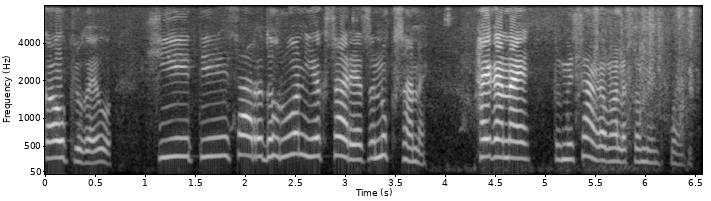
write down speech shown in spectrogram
का उपयोग आहे हो? ही ती सारं धरून एक साऱ्याचं नुकसान आहे. हाय का नाही? तुम्ही सांगा मला कमेंटमध्ये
